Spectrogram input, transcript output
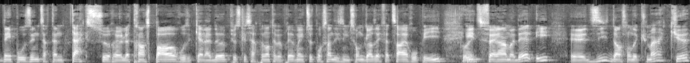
d'imposer une certaine taxe sur euh, le transport au Canada, puisque ça représente à peu près 28% des émissions de gaz à effet de serre au pays, et différents modèles, et euh, dit dans son document que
